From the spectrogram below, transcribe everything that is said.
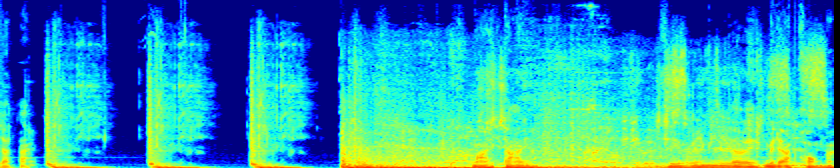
จัดไป มาตายโอเคไม่มีอะไร ไม่ได้อัพของมา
